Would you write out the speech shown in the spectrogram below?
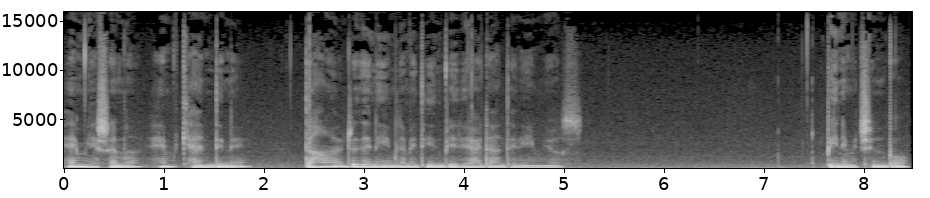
Hem yaşamı hem kendini daha önce deneyimlemediğin bir yerden deneyimliyorsun. Benim için bu.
